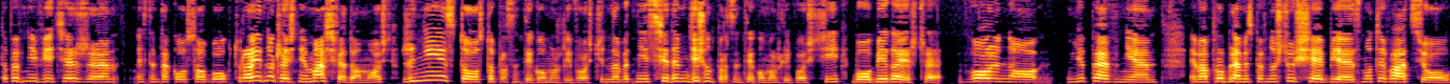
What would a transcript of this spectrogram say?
to pewnie wiecie, że jestem taką osobą, która jednocześnie ma świadomość, że nie jest to 100% jego możliwości, nawet nie jest 70% jego możliwości, bo biega jeszcze wolno, niepewnie, ma problemy z pewnością siebie, z motywacją.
